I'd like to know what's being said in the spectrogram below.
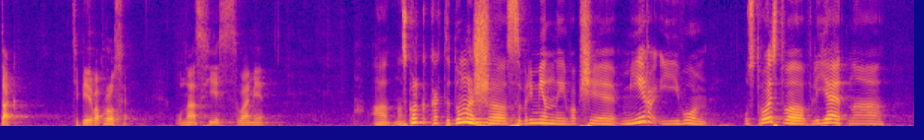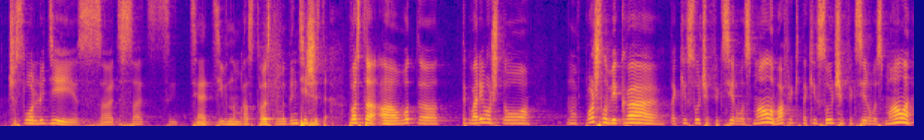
Так, теперь вопросы. У нас есть с вами а насколько, как ты думаешь, э, современный вообще мир и его устройство влияет на число людей с э, диссоциативным расстройством идентичности? Просто а, вот э, ты говорил, что ну, в прошлые века таких случаев фиксировалось мало, в Африке таких случаев фиксировалось мало.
